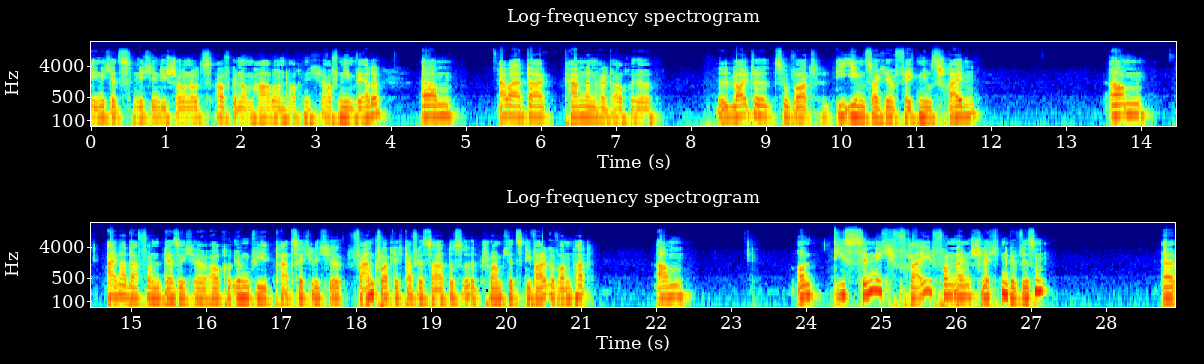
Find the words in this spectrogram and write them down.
den ich jetzt nicht in die Show Notes aufgenommen habe und auch nicht aufnehmen werde, ähm, aber da kamen dann halt auch äh, Leute zu Wort, die ihm solche Fake News schreiben. Ähm, einer davon, der sich äh, auch irgendwie tatsächlich äh, verantwortlich dafür sah, dass Trump jetzt die Wahl gewonnen hat. Ähm, und die sind nicht frei von einem schlechten Gewissen, äh,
